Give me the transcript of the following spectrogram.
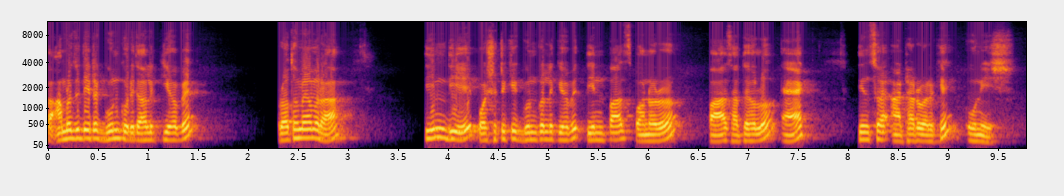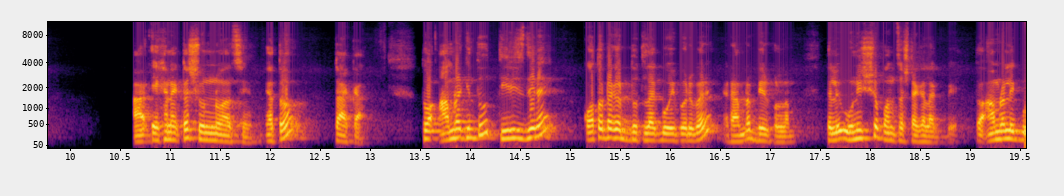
তো আমরা যদি এটা গুণ করি, তাহলে কি হবে? প্রথমে আমরা তিন দিয়ে পঁয়ষট্টিকে গুণ করলে কি হবে? তিন পাঁচ, পনেরো, পাঁচ, হাতে হলো এক তিন ছয় আঠারো আর কি উনিশ। আর এখানে একটা শূন্য আছে, এত টাকা। তো আমরা কিন্তু তিরিশ দিনে কত টাকার দুধ লাগবে ওই পরিবারে? এটা আমরা বের করলাম। তাহলে উনিশশো পঞ্চাশ টাকা লাগবে। তো আমরা লিখব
